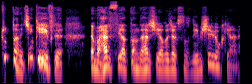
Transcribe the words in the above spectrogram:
tuttan için keyifli. Ama her fiyattan da her şeyi alacaksınız diye bir şey yok yani.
